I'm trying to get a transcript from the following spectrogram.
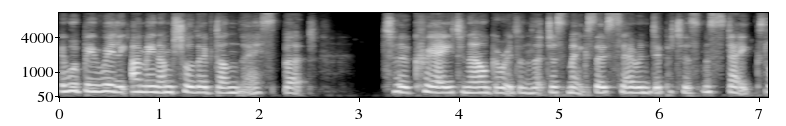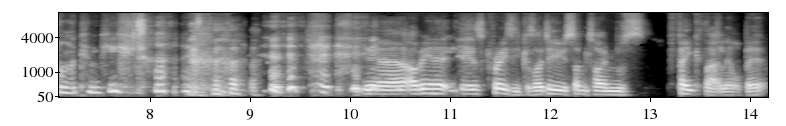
it would be really. I mean, I'm sure they've done this, but to create an algorithm that just makes those serendipitous mistakes on the computer. yeah, I mean, it, it's crazy because I do sometimes fake that a little bit.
